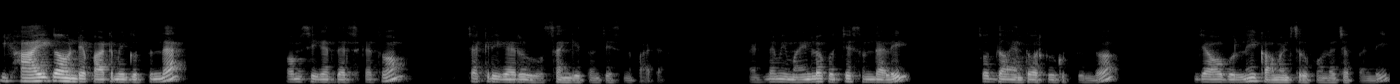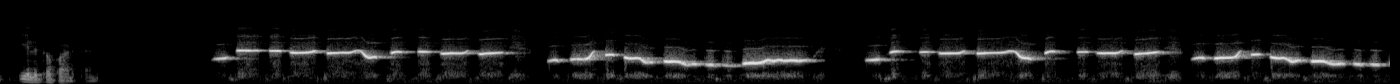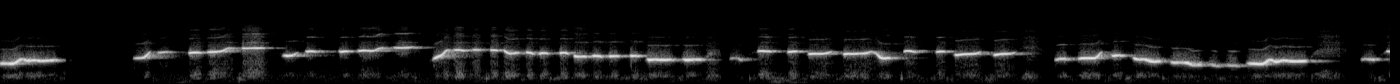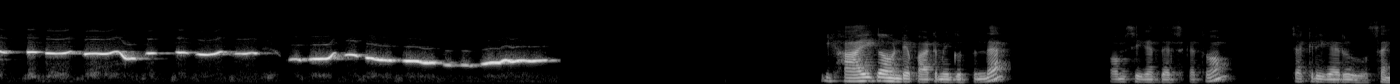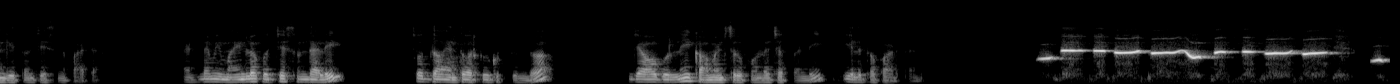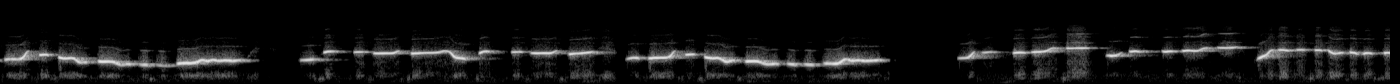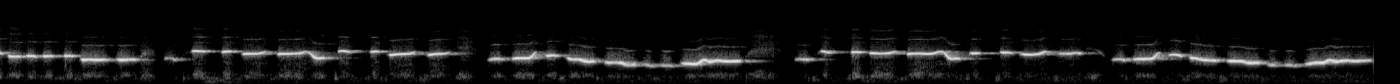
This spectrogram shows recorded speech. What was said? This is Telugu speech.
ఈ హాయిగా ఉండే పాట మీకు గుర్తుందా? వంశీ గారి దర్శకత్వం, చక్రి గారు సంగీతం చేసిన పాట. వెంటనే మీ మైండ్‌లోకి వచ్చేసి ఉండాలి. చూద్దాం ఎంతవరకు గుర్తుందో. జవాబుల్ని కామెంట్స్ రూపంలో చెప్పండి. వీళ్ళతో పాడతాను. ఈ హాయిగా ఉండే పాట మీకు గుర్తుందా? వంశీ గారి దర్శకత్వం, చక్రి గారు సంగీతం చేసిన పాట. వెంటనే మీ మైండ్‌లోకి వచ్చేసి ఉండాలి. చూద్దాం ఎంతవరకు గుర్తుందో. జవాబుల్ని కామెంట్స్ రూపంలో చెప్పండి. వీళ్ళతో పాడతాను.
